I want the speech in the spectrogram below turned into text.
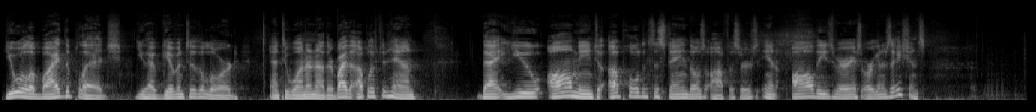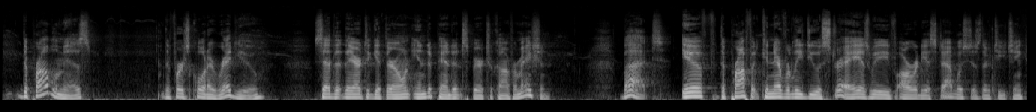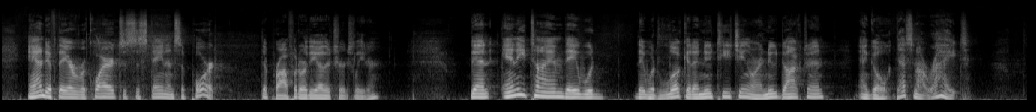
you will abide the pledge you have given to the Lord and to one another by the uplifted hand, that you all mean to uphold and sustain those officers in all these various organizations. The problem is, the first quote I read you said that they are to get their own independent spiritual confirmation. But if the prophet can never lead you astray, as we've already established as their teaching, and if they are required to sustain and support the prophet or the other church leader, then anytime they would they would look at a new teaching or a new doctrine and go, that's not right,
